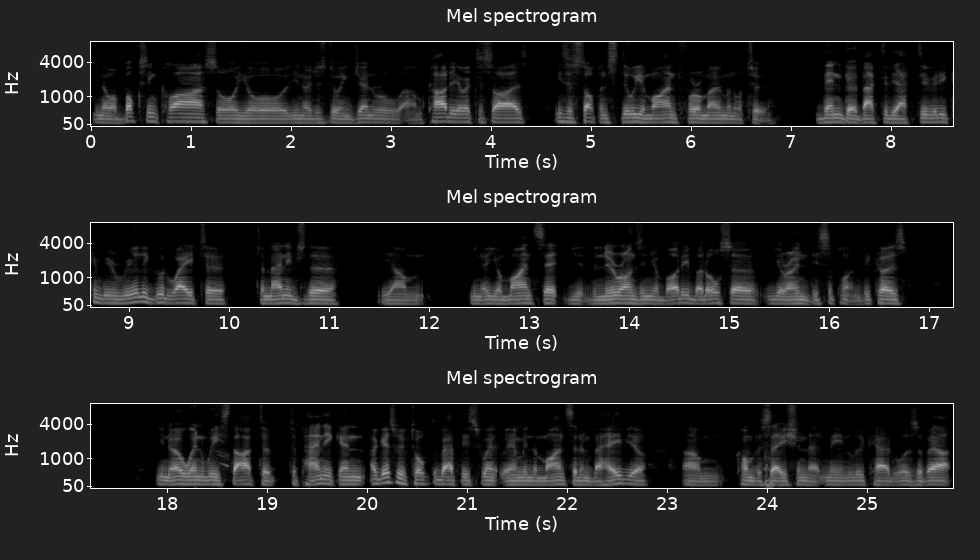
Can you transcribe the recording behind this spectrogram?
you know, a boxing class or you're, you know, just doing general um, cardio exercise, is to stop and still your mind for a moment or two, then go back to the activity. It can be a really good way to to manage the the um you know your mindset, the neurons in your body, but also your own discipline because you know, when we start to, to panic. And I guess we've talked about this when, I mean, the mindset and behavior, um, conversation that me and Luke had was about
